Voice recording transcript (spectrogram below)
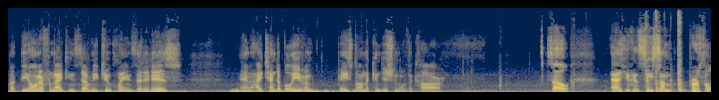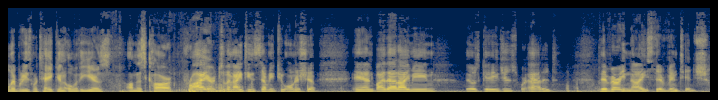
But the owner from 1972 claims that it is, and I tend to believe him based on the condition of the car. So, as you can see, some personal liberties were taken over the years on this car prior to the 1972 ownership. And by that, I mean those gauges were added. They're very nice. They're vintage,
